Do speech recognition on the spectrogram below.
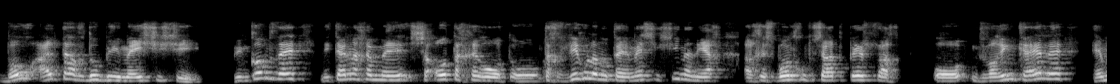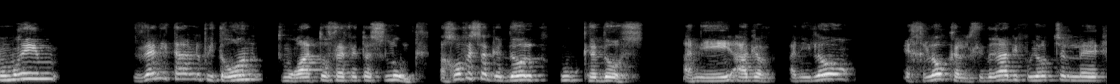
בואו אל תעבדו בימי שישי, במקום זה ניתן לכם אה, שעות אחרות, או תחזירו לנו את הימי שישי נניח על חשבון חופשת פסח, או דברים כאלה, הם אומרים, זה ניתן לפתרון תמורת תוספת תשלום. החופש הגדול הוא קדוש. אני, אגב, אני לא אחלוק על סדרי העדיפויות של אה,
